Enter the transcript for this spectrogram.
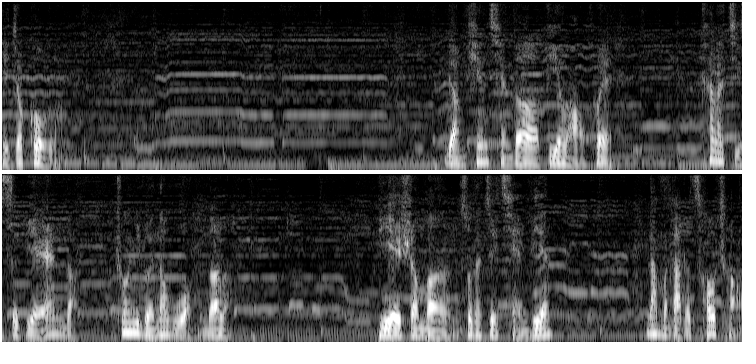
也就够了。两天前的毕业晚会，看了几次别人的。终于轮到我们的了。毕业生们坐在最前边，那么大的操场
